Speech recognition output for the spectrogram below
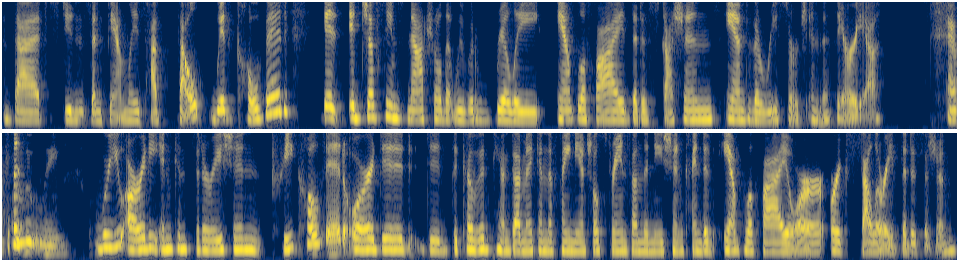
that students and families have felt with COVID, it, it just seems natural that we would really amplify the discussions and the research in this area. Absolutely. Was, were you already in consideration pre-COVID or did did the COVID pandemic and the financial strains on the nation kind of amplify or or accelerate the decision?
